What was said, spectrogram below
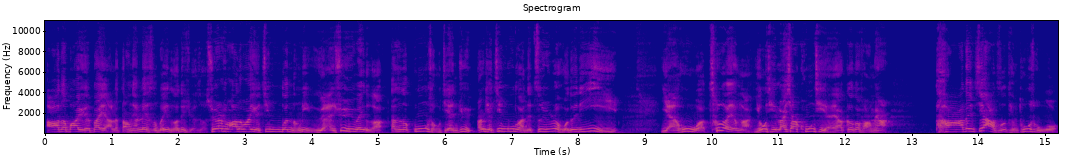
阿德巴约扮演了当年类似韦德的角色，虽然说阿德巴约进攻端能力远逊于韦德，但是他攻守兼具，而且进攻端的至于热火队的意义。掩护啊，策应啊，尤其篮下空切呀，各个方面，他的价值挺突出。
